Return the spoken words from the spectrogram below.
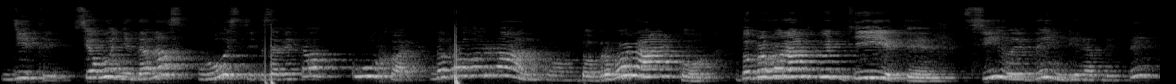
Діти, сьогодні до нас в гості завітав кухар. Доброго ранку! Доброго ранку! Доброго ранку, діти! Цілий день біля плити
